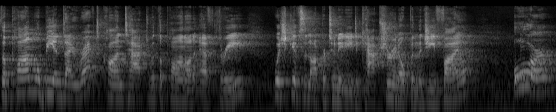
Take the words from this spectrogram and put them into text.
the pawn will be in direct contact with the pawn on f3, which gives an opportunity to capture and open the g file. Or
